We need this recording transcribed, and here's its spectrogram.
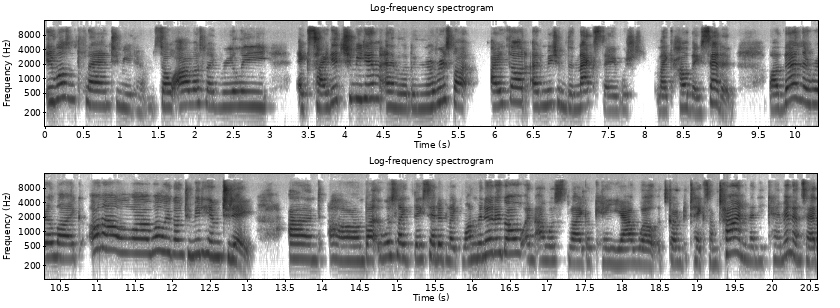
it wasn't planned to meet him. So I was like really excited to meet him and a little bit nervous, but I thought I'd meet him the next day, which like how they said it. But then they were like, "Oh no, uh, well we're going to meet him today," and um, but it was like they said it like one minute ago, and I was like, "Okay, yeah, well it's going to take some time." And then he came in and said,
